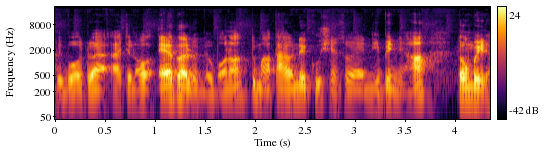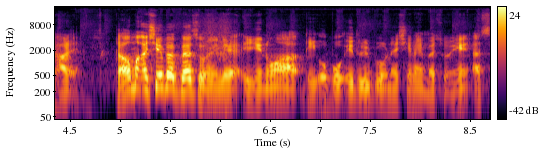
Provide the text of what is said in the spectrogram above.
ပေးဖို့အတွက်အဲကျွန်တော် airbag လိုမျိုးပေါ့နော်သူ့မှာ bionic cushion ဆိုရဲနီးပညာသုံးပေးထားတယ်ဒါမှမအရှိဘက် glass ဆိုရင်လည်းအရင်တော့ဒီ Oppo A3 Pro နဲ့ရှင်းလိုက်မယ်ဆိုရင်အစ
